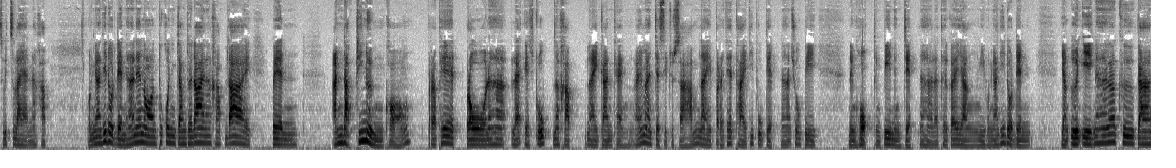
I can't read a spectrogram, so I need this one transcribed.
สวิตเซอร์แลนด์นะครับ ผลงานที่โดดเด่นฮะแน่นอนทุกคนยังจำเธอได้นะครับ ได้เป็นอันดับที่ 1 ของประเภทโปรนะฮะ และเอ e กรุ๊ปนะครับ ในการแข่ง Ironman 70.3 ในประเทศไทยที่ภูเก็ตนะฮะช่วงปี 16 ถึงปี 17 นะฮะ และเธอก็ยังมีผลงานที่โดดเด่นอย่างอื่นอีกนะฮะ ก็คือการ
